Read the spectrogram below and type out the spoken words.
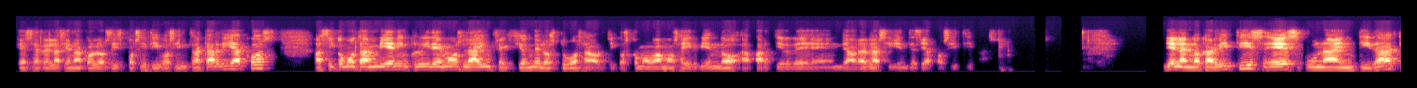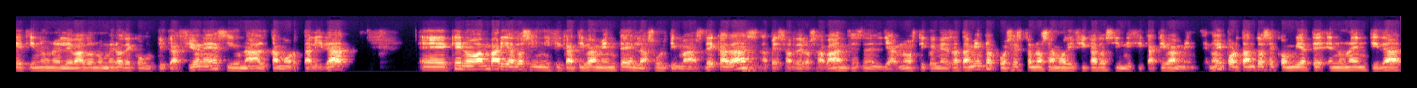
que se relaciona con los dispositivos intracardíacos, así como también incluiremos la infección de los tubos aórticos, como vamos a ir viendo a partir de, ahora en las siguientes diapositivas. Bien, la endocarditis es una entidad que tiene un elevado número de complicaciones y una alta mortalidad, eh, que no han variado significativamente en las últimas décadas, a pesar de los avances en el diagnóstico y en el tratamiento, pues esto no se ha modificado significativamente, ¿no? Y por tanto se convierte en una entidad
